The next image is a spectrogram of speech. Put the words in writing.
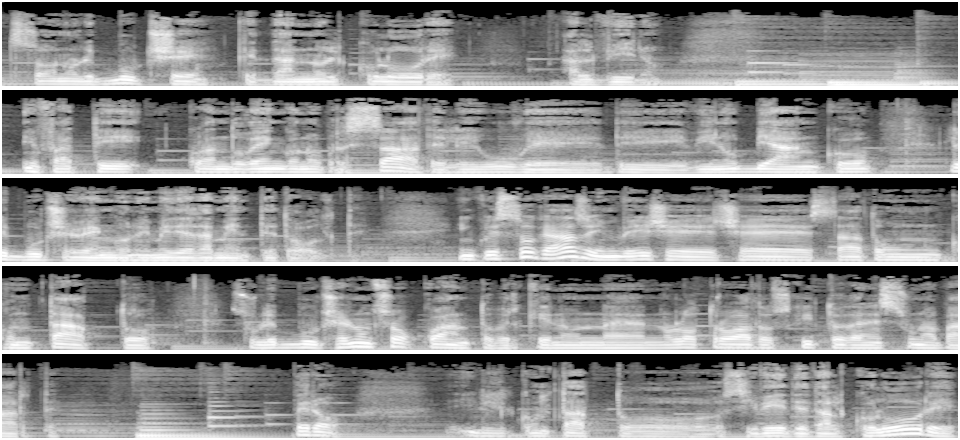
Sono le bucce che danno il colore al vino. Infatti quando vengono pressate le uve di vino bianco, le bucce vengono immediatamente tolte. In questo caso invece c'è stato un contatto sulle bucce, non so quanto perché non, non l'ho trovato scritto da nessuna parte, però il contatto si vede dal colore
